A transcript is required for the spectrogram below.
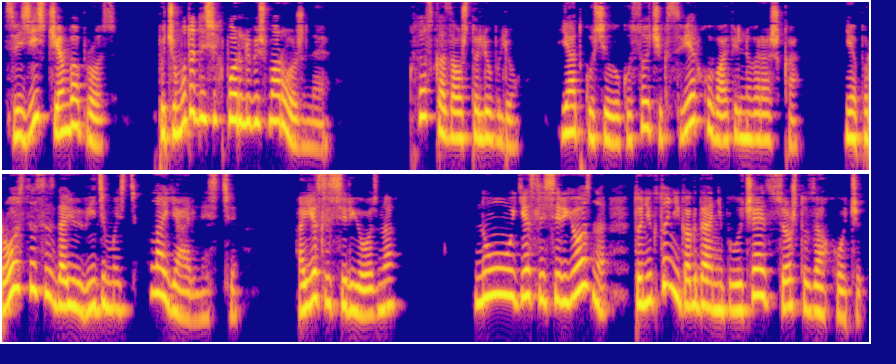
В связи с чем вопрос? Почему ты до сих пор любишь мороженое? Кто сказал, что люблю? Я откусила кусочек сверху вафельного рожка. Я просто создаю видимость лояльности. А если серьезно? Ну, если серьезно, то никто никогда не получает все, что захочет.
